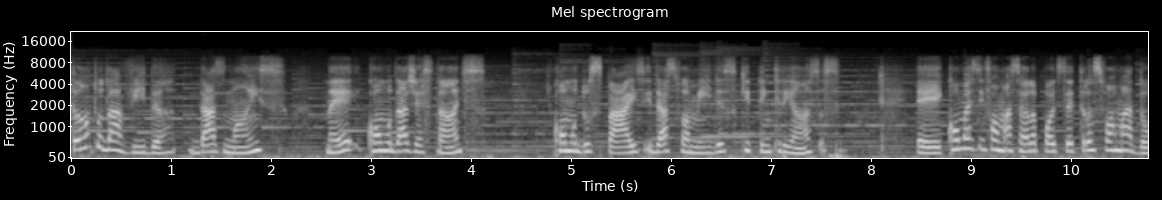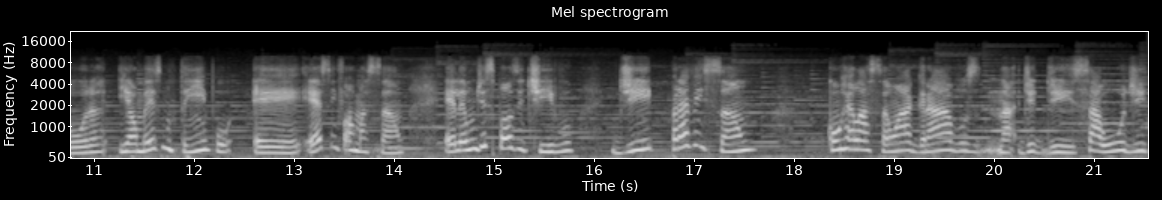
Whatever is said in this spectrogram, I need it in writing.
tanto da vida das mães, né, como das gestantes, como dos pais e das famílias que têm crianças. É, como essa informação ela pode ser transformadora e ao mesmo tempo é, essa informação ela é um dispositivo de prevenção com relação a agravos na, de, de, saúde,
